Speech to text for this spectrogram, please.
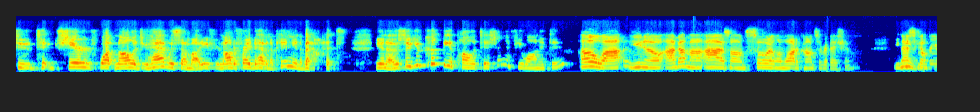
to, to share what knowledge you have with somebody, if you're not afraid to have an opinion about it, you know, so you could be a politician if you wanted to. Oh, I, you know, I got my eyes on soil and water conservation. You That's to- gonna be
